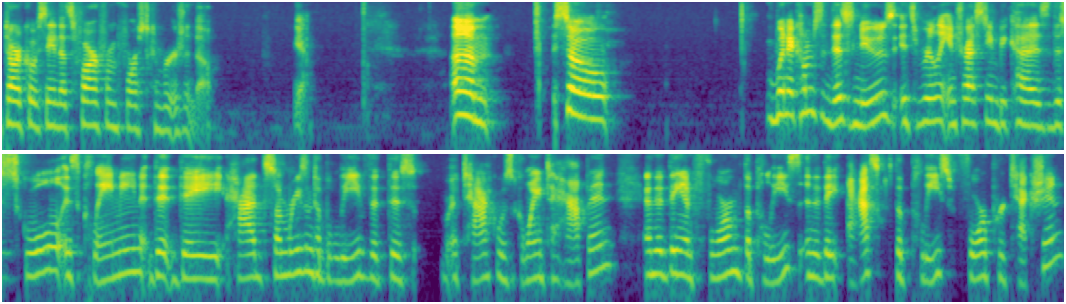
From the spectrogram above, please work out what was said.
Darko was saying that's far from forced conversion, though. Yeah. Um, so when it comes to this news, it's really interesting because the school is claiming that they had some reason to believe that this attack was going to happen and that they informed the police and that they asked the police for protection.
